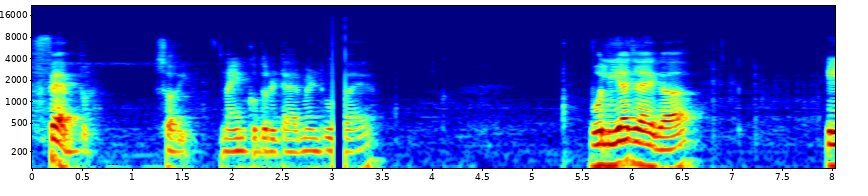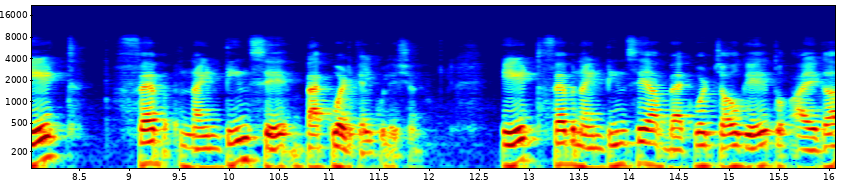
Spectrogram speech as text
फेब सॉरी नाइन्थ को तो रिटायरमेंट हुआ। वो लिया जाएगा एट्थ फेब 19 से बैकवर्ड कैलकुलेशन। एट्थ फेब 19 से आप बैकवर्ड चाहोगे तो आएगा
